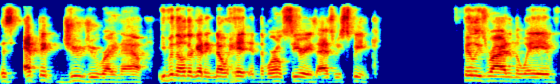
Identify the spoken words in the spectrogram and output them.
this epic juju right now, even though they're getting no hit in the World Series as we speak. Philly's riding the wave.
